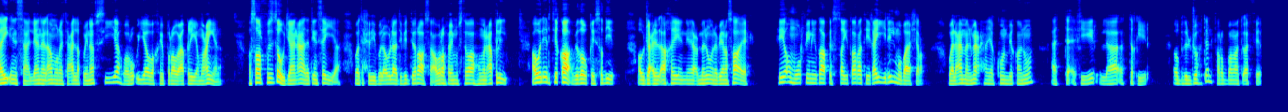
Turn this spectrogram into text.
أي إنسان لأن الأمر يتعلق بنفسية ورؤية وخبرة وعقلية معينة. فصرف الزوج عن عادة سيئة وتحبيب الأولاد في الدراسة أو رفع مستواهم العقلي. أو الارتقاء بذوق صديق أو جعل الآخرين يعملون بنصائح. هي أمور في نطاق السيطرة غير المباشرة والعمل معها يكون بقانون التأثير لا التغيير. ابذل جهدا فربما تؤثر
